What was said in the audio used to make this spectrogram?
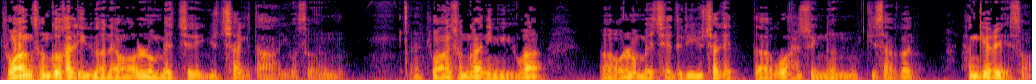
중앙선거관리위원회와 언론 매체의 유착이다. 이것은 중앙선관위와 어, 언론 매체들이 유착했다고 할 수 있는 기사가 한겨레에서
